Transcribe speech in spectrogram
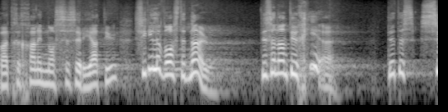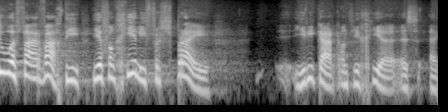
wat gegaan het na Caesarea toe. Sien julle waar's dit nou? Dis in Antiochië. Dit is so ver weg. Die, die evangelie versprei. Hierdie kerk Antiochië is 'n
